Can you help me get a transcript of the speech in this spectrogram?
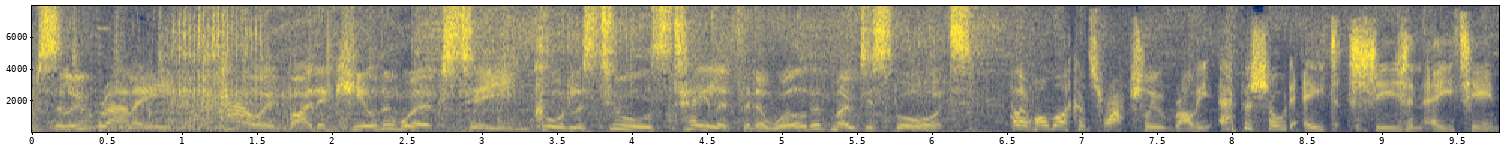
Absolute Rally, powered by the Kielder Works team, cordless tools tailored for the world of motorsport. Hello and welcome to Absolute Rally, episode 8, season 18.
